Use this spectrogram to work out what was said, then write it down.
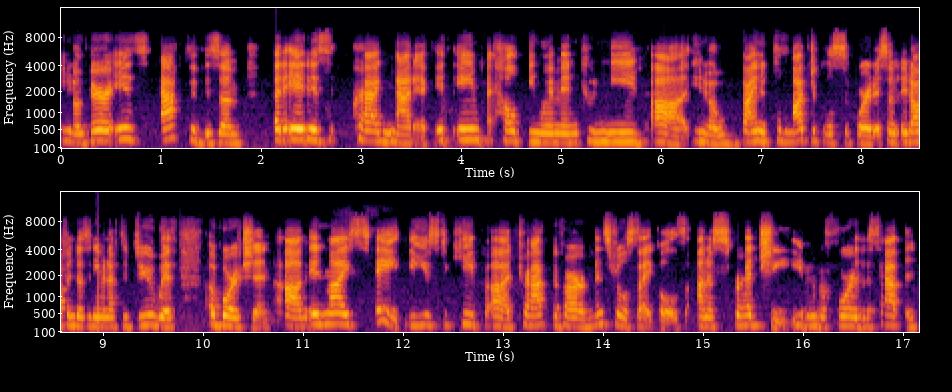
you know, there is activism, but it is pragmatic. It's aimed at helping women who need, uh, you know, gynecological support. So it often doesn't even have to do with abortion. Um, in my state, we used to keep uh, track of our menstrual cycles on a spreadsheet even before this happened.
